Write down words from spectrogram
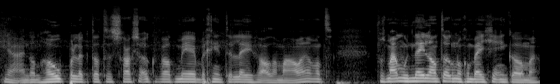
Ja, en dan hopelijk dat het straks ook wat meer begint te leven allemaal. Hè? Want volgens mij moet Nederland ook nog een beetje inkomen.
